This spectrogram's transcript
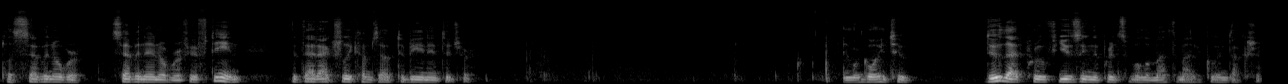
plus 7 over 7n over 15, that that actually comes out to be an integer. And we're going to do that proof using the principle of mathematical induction.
